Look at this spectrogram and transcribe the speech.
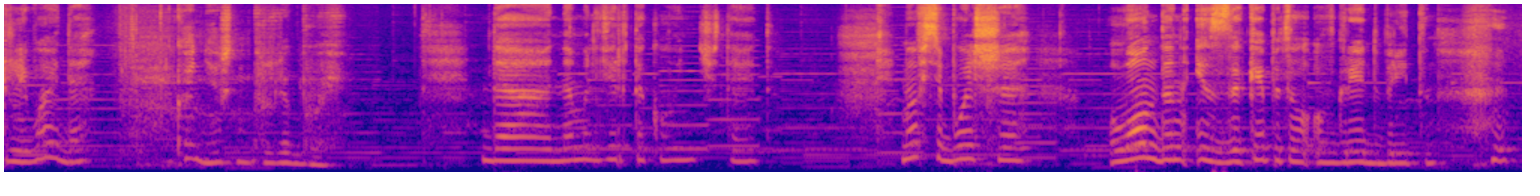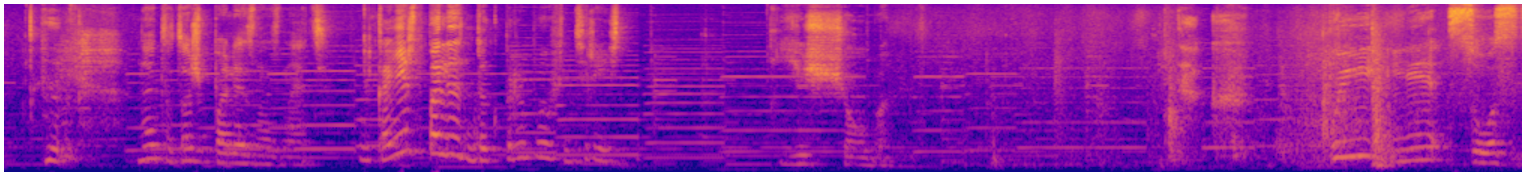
Про любовь, да? Конечно, про любовь. Да, нам Эльвира такого не читает. Мы все больше Лондон is the capital of Great Britain. Но это тоже полезно знать. Ну, конечно, полезно, только про любовь интереснее. Еще бы. Так, пылесос.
